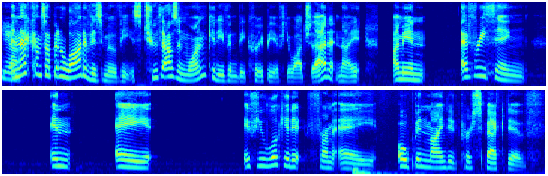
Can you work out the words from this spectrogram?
yeah, and that comes up in a lot of his movies. 2001 could even be creepy if you watch that at night. I mean, everything in a if you look at it from a open-minded perspective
